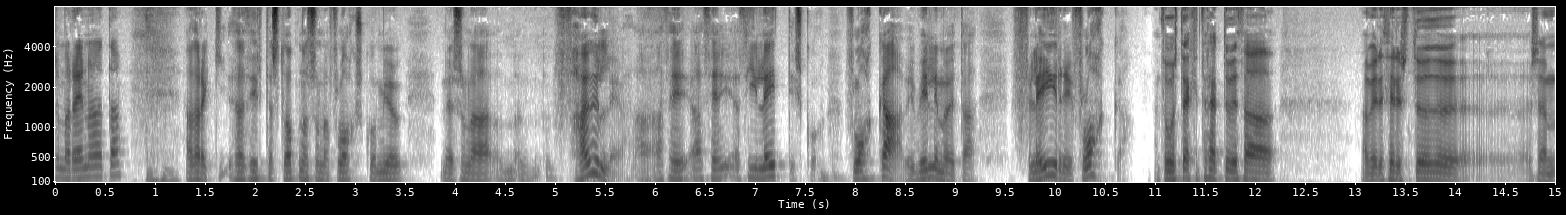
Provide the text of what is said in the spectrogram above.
sem að reyna þetta mm -hmm. það, það þýrt að stopna svona flokk sko mjög með svona faglega að, að, að, að því leiti sko flokka, við viljum auðvitað fleiri flokka. En þú veist ekki trættu við það að verið fyrir stöðu sem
